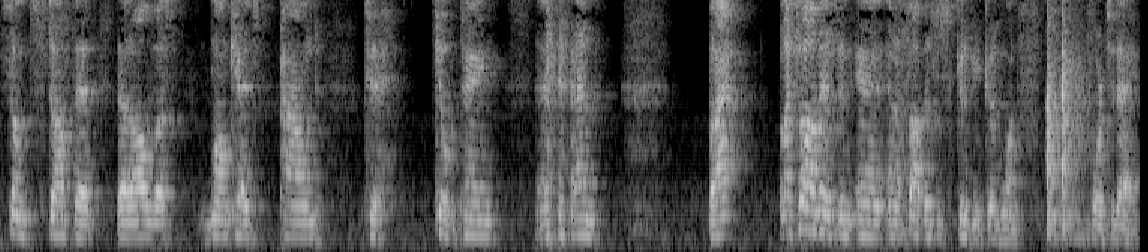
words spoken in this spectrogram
some stuff that that all of us lunkheads pound to kill the pain. And but I but I saw this and and, and I thought this was going to be a good one for today.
